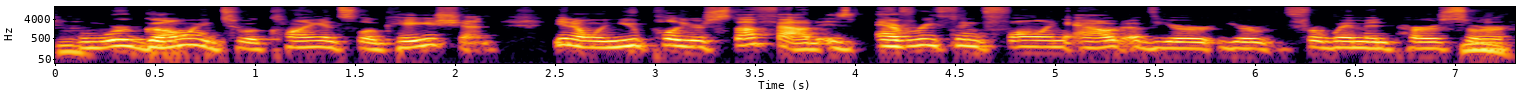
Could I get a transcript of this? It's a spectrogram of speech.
mm. and we're going to a client's location, you know, when you pull your stuff out, is everything falling out of your your for women purse or, mm.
